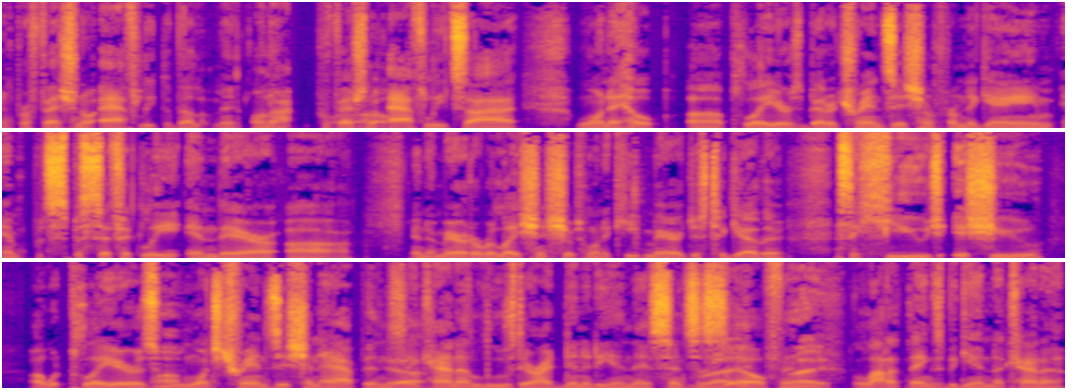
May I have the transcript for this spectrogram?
and professional athlete development. On our professional athlete side, want to help uh, players better transition from the game, and specifically in their uh, in their marital relationships, want to keep marriages together. It's a huge issue. Uh, with players, once transition happens, Yeah. they kind of lose their identity and their sense of Right, self, and right. a lot of things begin to kind of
